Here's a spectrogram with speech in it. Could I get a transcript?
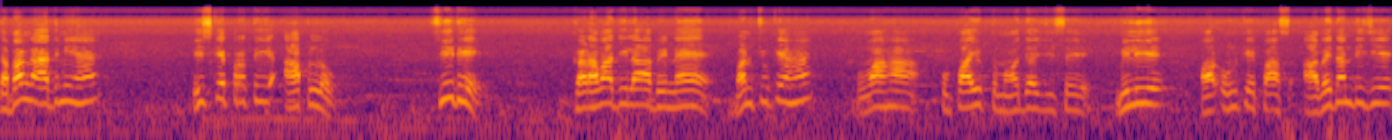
दबंग आदमी हैं। इसके प्रति आप लोग सीधे गढ़वा जिला अभी नए बन चुके हैं। वहाँ उपायुक्त महोदय जी से मिलिए और उनके पास आवेदन दीजिए।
